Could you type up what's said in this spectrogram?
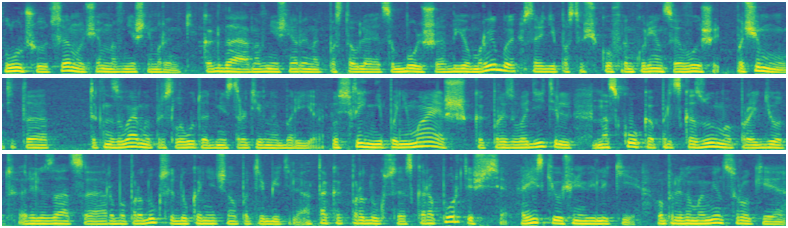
лучшую цену, чем на внешнем рынке. Когда на внешний рынок поставляется больше объем рыбы, среди поставщиков конкуренция выше. Почему? Это так называемые пресловутые административные барьеры. То есть ты не понимаешь, как производитель, насколько предсказуемо пройдет реализация рыбопродукции до конечного потребителя. А так как продукция скоропортящаяся, риски очень велики. В определенный момент сроки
